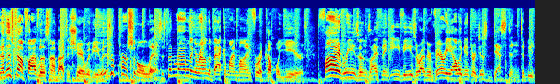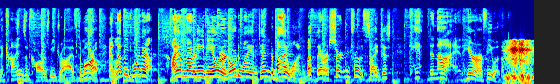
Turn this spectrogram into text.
Now, this top five list I'm about to share with you is a personal list. It's been rattling around the back of my mind for a couple years. Five reasons I think EVs are either very elegant or just destined to be the kinds of cars we drive tomorrow. And let me point out, I am not an EV owner, nor do I intend to buy one, but there are certain truths I just can't deny, and here are a few of them.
